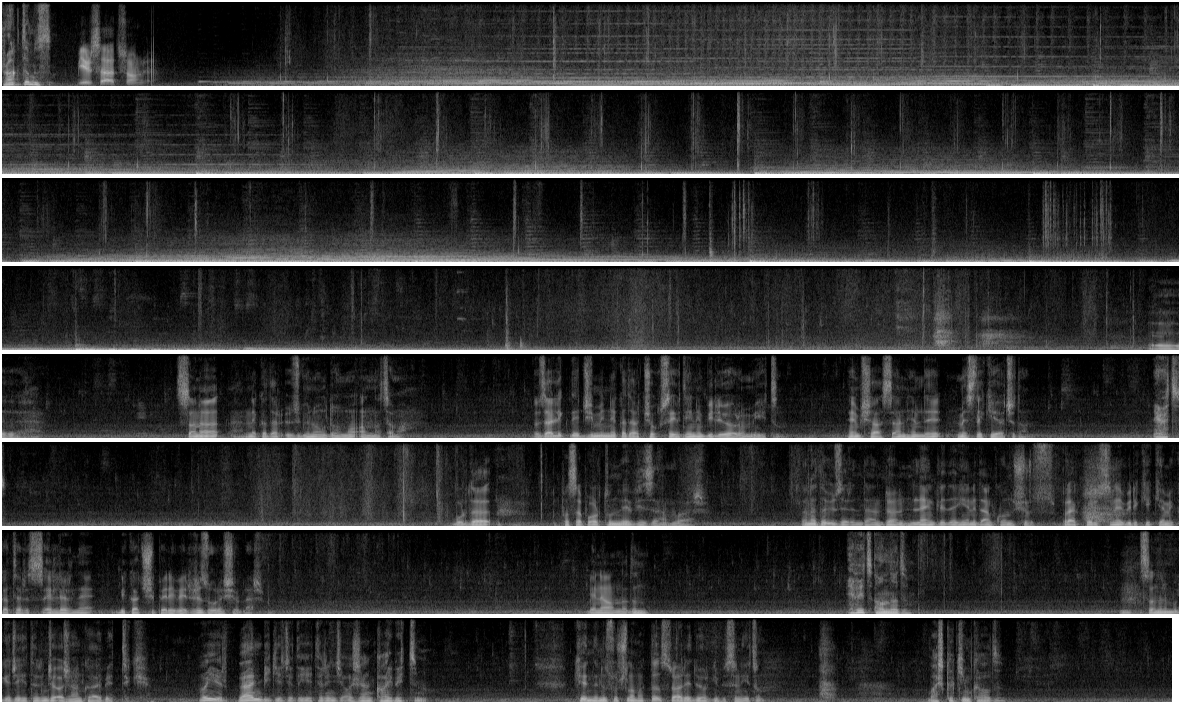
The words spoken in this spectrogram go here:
Rakta mısın? Bir saat sonra. Sana ne kadar üzgün olduğumu anlatamam. Özellikle Jim'i ne kadar çok sevdiğini biliyorum Ethan. Hem şahsen hem de mesleki açıdan. Evet. Burada pasaportun ve vizen var. Kanada üzerinden dön. Langley'de yeniden konuşuruz. Prag polisine bir iki kemik atarız. Ellerine birkaç şüpheli veririz uğraşırlar. Beni anladın mı? Evet anladım. Sanırım bu gece yeterince ajan kaybettik. Hayır, ben bir gecede yeterince ajan kaybettim. Kendini suçlamakta ısrar ediyor gibisin Ethan. Başka kim kaldı?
